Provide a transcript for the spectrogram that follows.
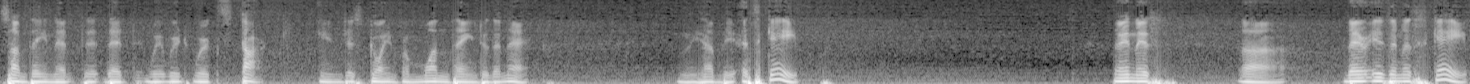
something that that, that we're, we're, stuck in just going from one thing to the next. We have the escape. In this, uh, there is an escape.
